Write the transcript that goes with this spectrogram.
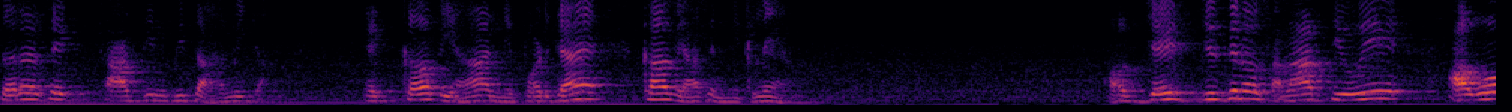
तरह से सात दिन बीता, हम ही जानते कब यहाँ निपट जाए, कब यहाँ से निकले हम। अब जिस जिस दिन वो समाप्ति हुई, अब वो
